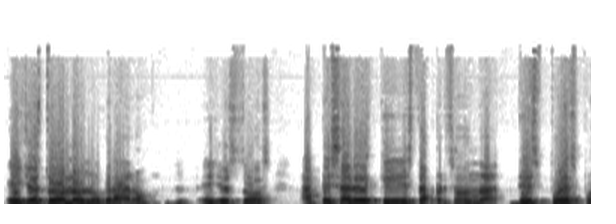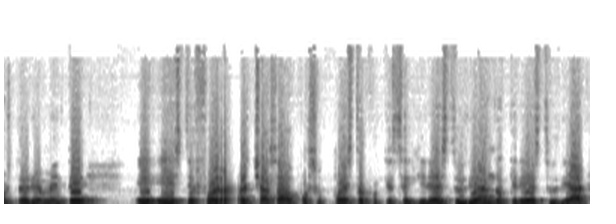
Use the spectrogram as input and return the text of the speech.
ellos dos lo lograron, ellos dos, a pesar de que esta persona después, posteriormente, eh, este, fue rechazado, por supuesto, porque seguiría estudiando, quería estudiar,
